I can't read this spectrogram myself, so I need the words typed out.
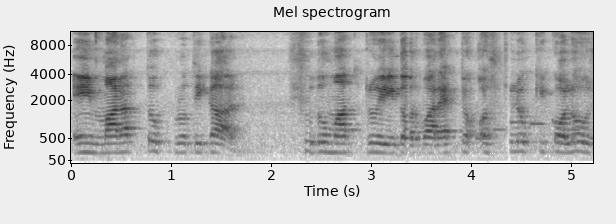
এই মারাত্মক প্রতিকার শুধুমাত্র এই দরবার, একটা অষ্টলক্ষ্মী কলস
